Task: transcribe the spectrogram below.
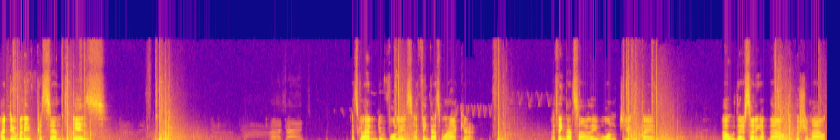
I do believe percent is... Let's go ahead and do volleys. I think that's more accurate. I think that's how they want you to play it. Oh, they're setting up now to push him out.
